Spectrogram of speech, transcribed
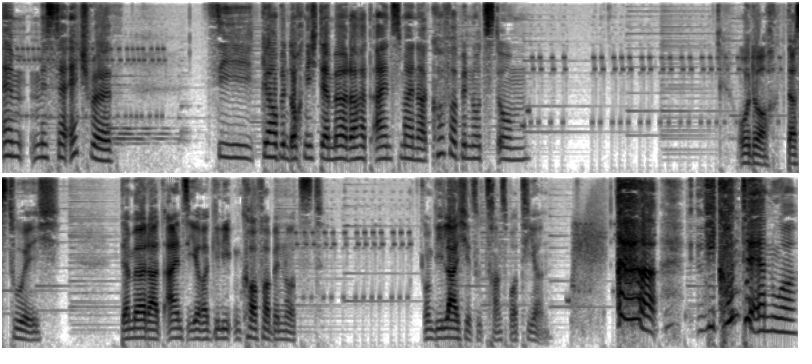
Ähm, Mr. Edgeworth, Sie glauben doch nicht, der Mörder hat eins meiner Koffer benutzt, um... Oh doch, das tue ich. Der Mörder hat eins ihrer geliebten Koffer benutzt, um die Leiche zu transportieren. Ah, wie konnte er nur?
